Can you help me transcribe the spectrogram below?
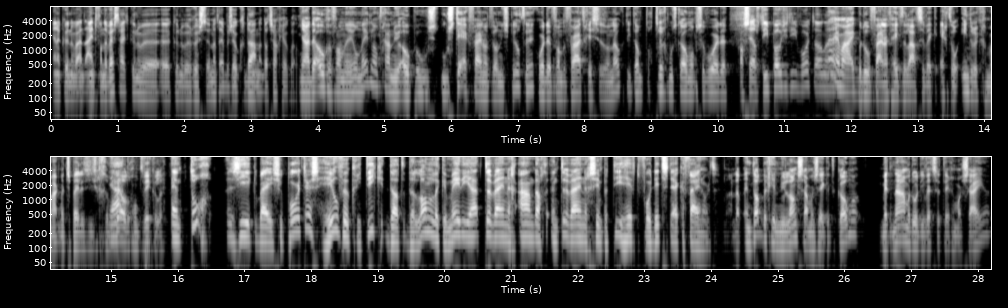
En dan kunnen we aan het eind van de wedstrijd kunnen we, eh, kunnen we rusten. En dat hebben ze ook gedaan. En dat zag je ook wel. Ja, de ogen van heel Nederland gaan nu open. Hoe, hoe sterk Feyenoord wel niet speelt. Hè? Ik hoorde van de Vaart gisteren dan ook, die dan toch terug moet komen op zijn woorden. Als zelfs die positief wordt, dan... eh, Nee, maar ik bedoel, Feyenoord heeft de laatste weken echt wel indruk gemaakt met spelers die zich geweldig ontwikkelen. En toch zie ik bij supporters heel veel kritiek dat de landelijke media te weinig aandacht en te weinig sympathie heeft voor dit sterke Feyenoord. Nou, en dat begint nu langzaam maar zeker te komen. Met name door die wedstrijd tegen Marseille,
